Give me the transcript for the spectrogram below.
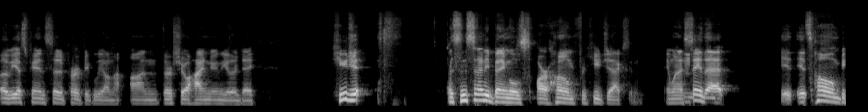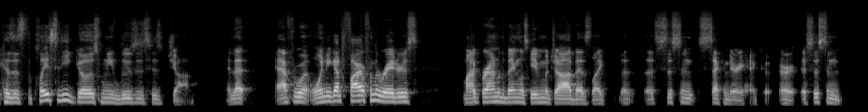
of ESPN said it perfectly on on their show High Noon the other day. Huge the Cincinnati Bengals are home for Hue Jackson. And when I say mm-hmm. that, it, it's home because it's the place that he goes when he loses his job. And that after when, when he got fired from the Raiders, Mike Brown of the Bengals gave him a job as like the assistant secondary head coach or assistant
